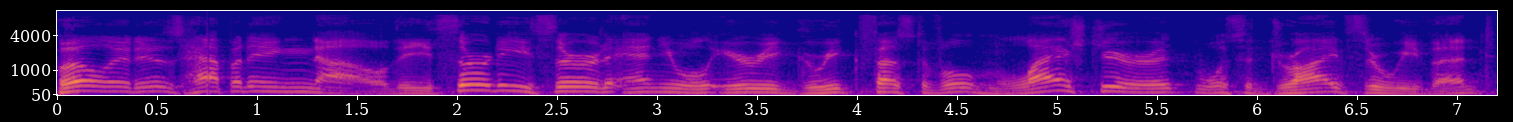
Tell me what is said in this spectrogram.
Well, it is happening now. The 33rd annual Erie Greek Festival. Last year it was a drive-through event.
